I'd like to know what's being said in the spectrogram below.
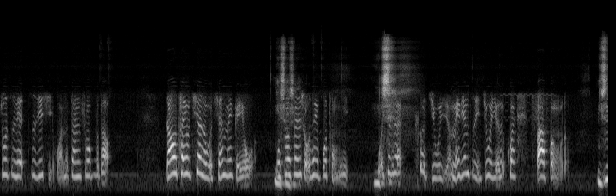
做自己自己喜欢的，但是做不到。然后他又欠着我钱没给我，我说分手他也不同意。我现在特纠结，每天自己纠结的快发疯了。你是，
